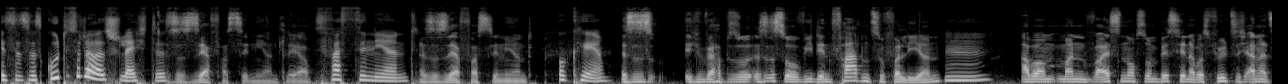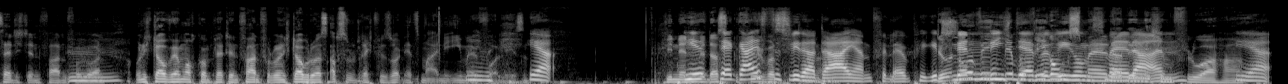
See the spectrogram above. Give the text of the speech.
Ist das was Gutes oder was Es Schlechtes? ist sehr faszinierend, Lea. ist faszinierend. Es ist sehr faszinierend. Okay. Es ist, ich habe so, es ist so wie den Faden zu verlieren, Mhm. aber man weiß noch so ein bisschen, aber es fühlt sich an, als hätte ich den Faden verloren. Mhm. Und ich glaube, wir haben auch komplett den Faden verloren. Ich glaube, du hast absolut recht. Wir sollten jetzt mal eine E-Mail E-Mail. vorlesen. Ja, Wie nennen hier, wir das? der Gefühl, Geist ist wieder da, Jan Philipp. Hier geht Du, ständig der Bewegungsmelder, Bewegungsmelder den ich an. im Flur habe. Ja,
